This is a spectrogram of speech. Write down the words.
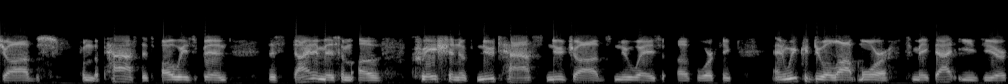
jobs from the past. It's always been this dynamism of creation of new tasks, new jobs, new ways of working. And we could do a lot more to make that easier.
